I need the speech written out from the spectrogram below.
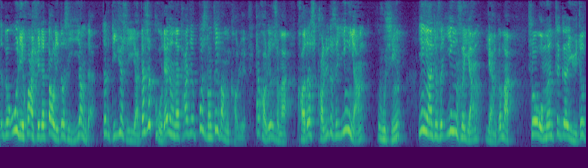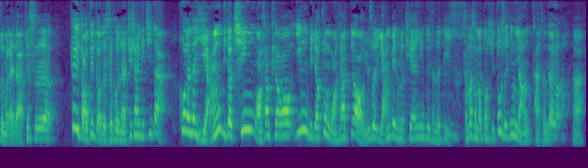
那个物理化学的道理都是一样的，这个的确是一样。但是古代人呢，他就不是从这方面考虑，他考虑的是什么？考的是考虑的是阴阳五行。阴阳就是阴和阳两个嘛。说我们这个宇宙怎么来的？就是最早最早的时候呢，就像一个鸡蛋。后来呢，阳比较轻往上飘，阴比较重往下掉，于是阳变成了天，阴变成了地。什么什么东西都是阴阳产生的对了，啊。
